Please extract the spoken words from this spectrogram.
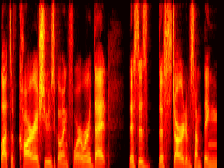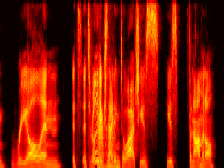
lots of car issues going forward that this is the start of something real and it's it's really mm-hmm. exciting to watch. He's he's phenomenal.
